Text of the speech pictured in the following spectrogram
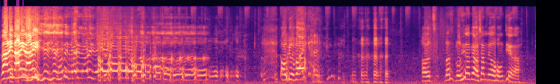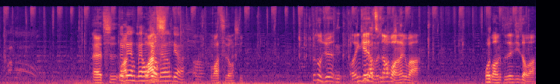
哪里哪里哪里？耶耶耶！哪里哪里哪里？哦 好可怕！好，那楼梯那边好像没有红点了，呃，吃，这边没红点，没红点了。我要吃东西。可是我觉得我应该我们是要往那个吧，我往直升机走啊。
